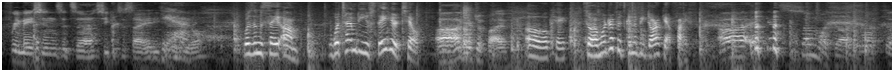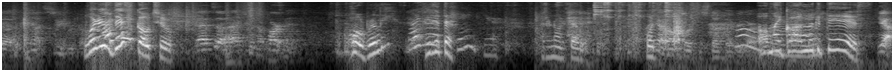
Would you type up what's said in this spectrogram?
Freemasons. It's a secret society. Yeah. deal. Was gonna say, um, what time do you stay here till? Uh, I'm here till five. Oh, okay. So I wonder if it's gonna be dark at five. Uh, it gets somewhat dark, not uh, not super dark. Where does this go to? That's uh, actually an apartment. Oh, really? Why Is is it there there? A chain here? I don't know if that. I What's, got all sorts of stuff oh my God! Look at this. Yeah,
